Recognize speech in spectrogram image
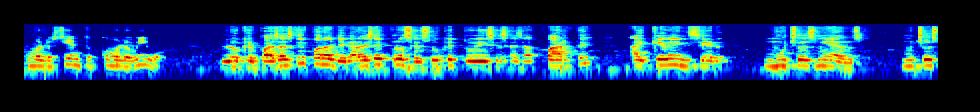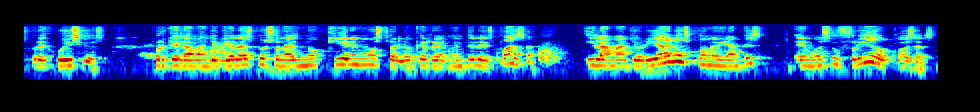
como lo siento, como lo vivo. Lo que pasa es que para llegar a ese proceso que tú dices, a esa parte, hay que vencer muchos miedos, muchos prejuicios, porque la mayoría de las personas no quieren mostrar lo que realmente les pasa. Y la mayoría de los comediantes hemos sufrido cosas,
